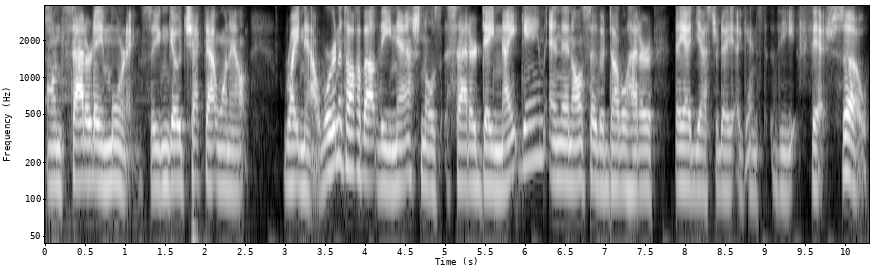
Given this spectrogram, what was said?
on Saturday morning, so you can go check that one out right now. We're going to talk about the Nationals Saturday night game and then also the doubleheader they had yesterday against the Fish. So,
